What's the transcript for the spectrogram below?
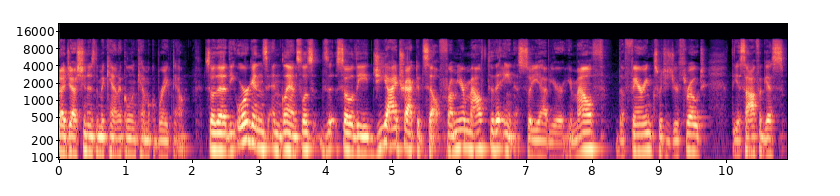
Digestion is the mechanical and chemical breakdown. So the, the organs and glands, so, let's, so the GI tract itself, from your mouth to the anus. So you have your, your mouth, the pharynx, which is your throat, the esophagus,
